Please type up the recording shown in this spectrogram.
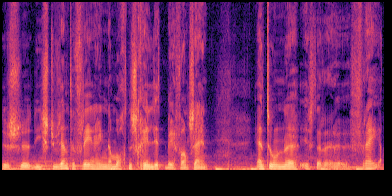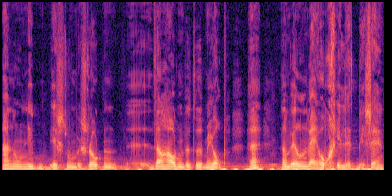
Dus uh, die studentenvereniging, daar mochten ze geen lid meer van zijn. En toen uh, is er uh, vrij anoniem is toen besloten, dan houden we het ermee op. Hè? Dan willen wij ook geen lid meer zijn.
